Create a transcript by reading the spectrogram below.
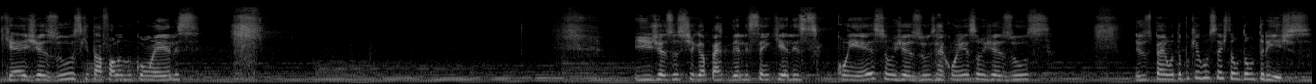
que é Jesus que está falando com eles. E Jesus chega perto deles sem que eles conheçam Jesus, reconheçam Jesus. Jesus pergunta: por que vocês estão tão tristes?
